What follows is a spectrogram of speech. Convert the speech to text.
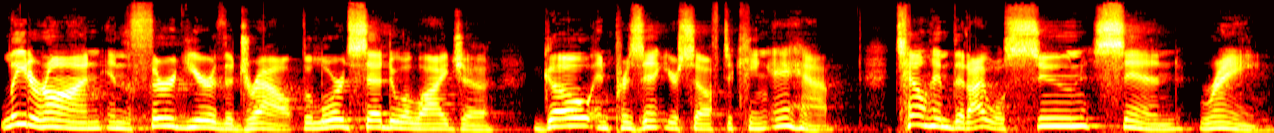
Later on, in the third year of the drought, the Lord said to Elijah, Go and present yourself to King Ahab. Tell him that I will soon send rain.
